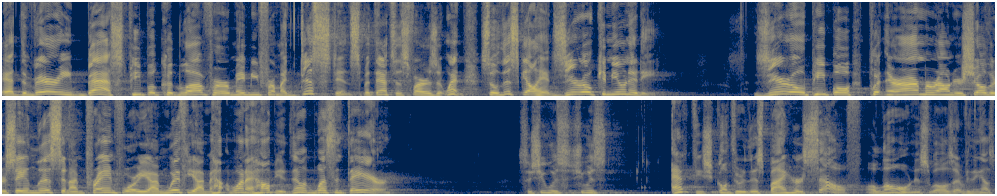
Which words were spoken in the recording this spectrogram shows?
At the very best, people could love her maybe from a distance, but that's as far as it went. So this gal had zero community. Zero people putting their arm around her shoulder saying, Listen, I'm praying for you, I'm with you, I'm, i want to help you. No, it wasn't there. So she was, she was empty. She's going through this by herself, alone, as well as everything else.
